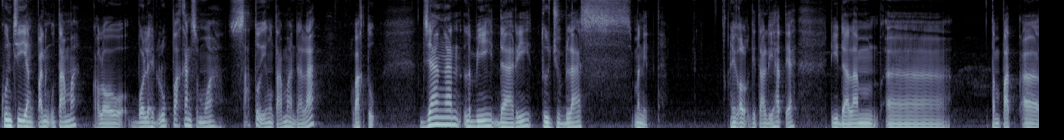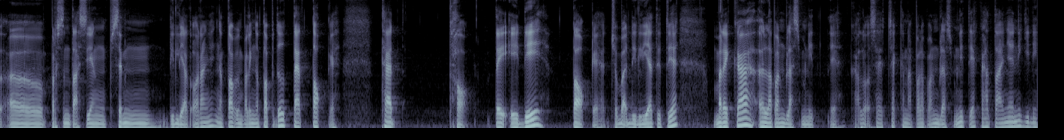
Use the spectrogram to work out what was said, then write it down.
kunci yang paling utama kalau boleh lupakan semua satu yang utama adalah waktu jangan lebih dari 17 menit. Ini kalau kita lihat ya di dalam uh, tempat uh, uh, presentasi yang sering dilihat orang ya ngetop yang paling ngetop itu TED Talk ya. TED Talk, T E D Talk ya. Coba dilihat itu ya. Mereka uh, 18 menit ya. Kalau saya cek kenapa 18 menit ya katanya ini gini.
